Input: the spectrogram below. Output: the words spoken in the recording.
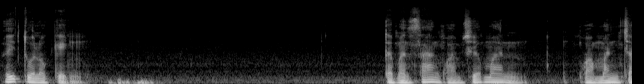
เฮ้ยตัวเราเก่ง แต่มันสร้างความเชื่อมั่น ความมั่นใจ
